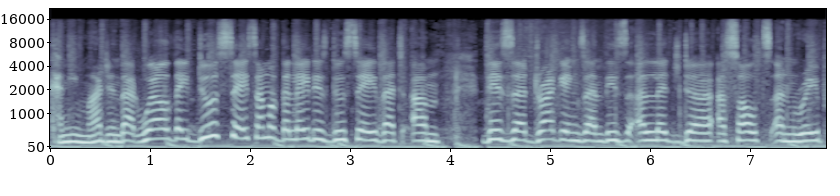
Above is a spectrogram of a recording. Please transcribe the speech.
Can you imagine that? Well, they do say, some of the ladies do say that um, these uh, draggings and these alleged uh, assaults and rape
